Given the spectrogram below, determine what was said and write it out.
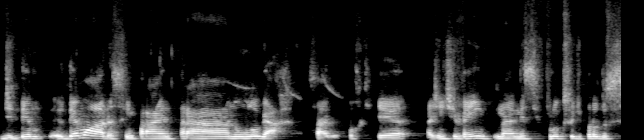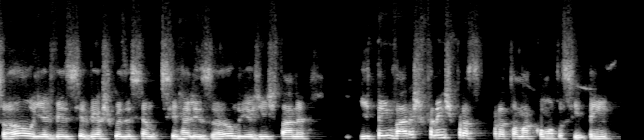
de, de eu demoro, assim, para entrar num lugar, sabe? Porque a gente vem né, nesse fluxo de produção e às vezes você vê as coisas se, se realizando e a gente está né, e tem várias frentes para tomar conta, assim, tem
